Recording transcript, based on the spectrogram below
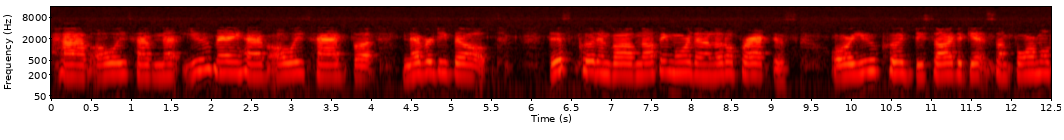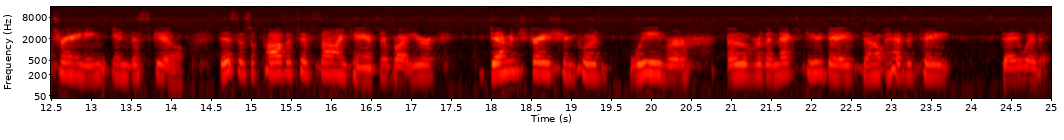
have always have ne- you may have always had but never developed. This could involve nothing more than a little practice, or you could decide to get some formal training in the skill. This is a positive sign, Cancer, but your demonstration could waver over the next few days. Don't hesitate, stay with it.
